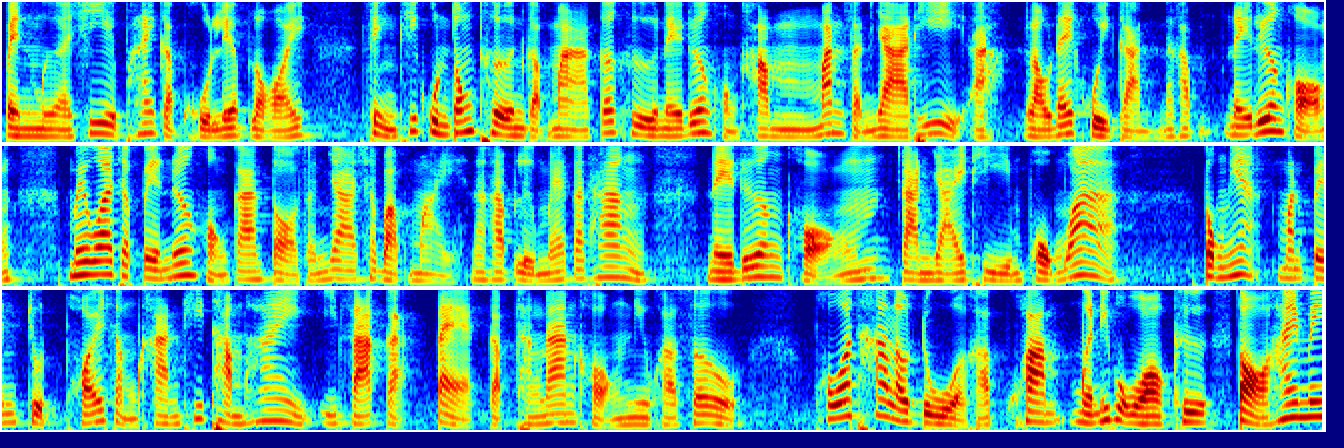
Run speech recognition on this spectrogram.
เป็นมืออาชีพให้กับคุณเรียบร้อย สิ่งที่คุณต้องเทินกลับมาก็คือในเรื่องของคำมั่นสัญญาที่อะเราได้คุยกันนะครับ ในเรื่องของไม่ว่าจะเป็นเรื่องของการต่อสัญญาฉบับใหม่นะครับ หรือแม้กระทั่งในเรื่องของการย้ายทีม ผมว่าตรงเนี้ยมันเป็นจุดพอยต์สำคัญที่ทำให้อีซักอะแตกกับทางด้านของนิวคาสเซิลเพราะว่าถ้าเราดูอะครับความเหมือนที่ผมบอกคือ ต่อให้ไม่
